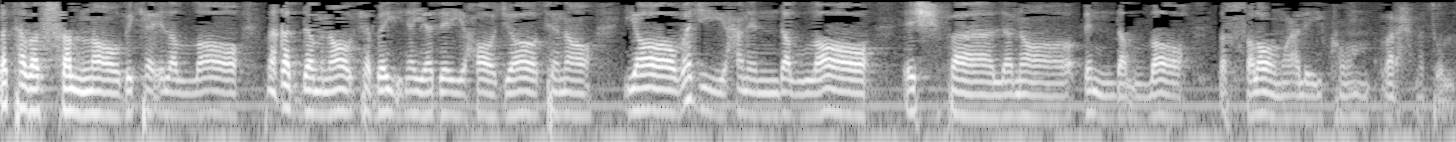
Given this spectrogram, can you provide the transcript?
و توسلنا بك الى الله و قدمناك بین یدی حاجاتنا. یا وجیحا عند الله اشفى لنا عند الله. والسلام علیکم و رحمت الله.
